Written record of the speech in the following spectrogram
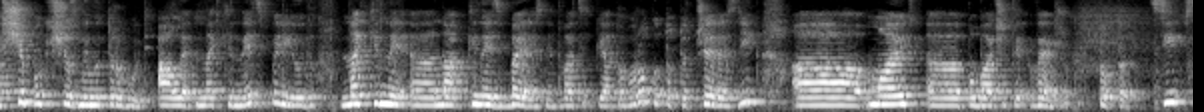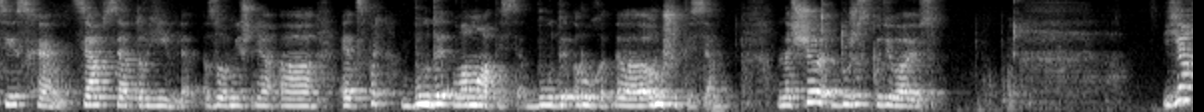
ще поки що з ними торгують. Але на кінець періоду, на кінець, на кінець березня 25-го року, тобто через рік, мають е, побачити вежу. Тобто ці всі схеми, ця вся торгівля, зовнішня е, експорт буде ламатися, буде рухати, е, рушитися. На що дуже сподіваюся. Я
